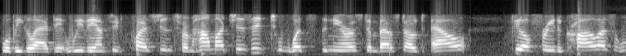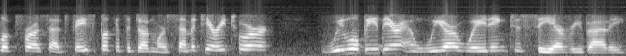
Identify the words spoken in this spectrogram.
We'll be glad to. We've answered questions from how much is it to what's the nearest and best hotel. Feel free to call us. Look for us on Facebook at the Dunmore Cemetery Tour. We will be there, and we are waiting to see everybody.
